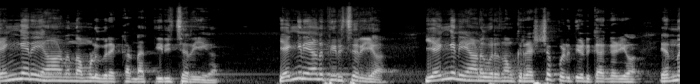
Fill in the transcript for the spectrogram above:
എങ്ങനെയാണ് നമ്മൾ ഇവരെ കണ്ട തിരിച്ചറിയുക? എങ്ങനെയാണ് തിരിച്ചറിയുക? എങ്ങനെയാണ് ഇവരെ നമുക്ക് രക്ഷപ്പെടുത്തിയെടുക്കാൻ കഴിയുക എന്ന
